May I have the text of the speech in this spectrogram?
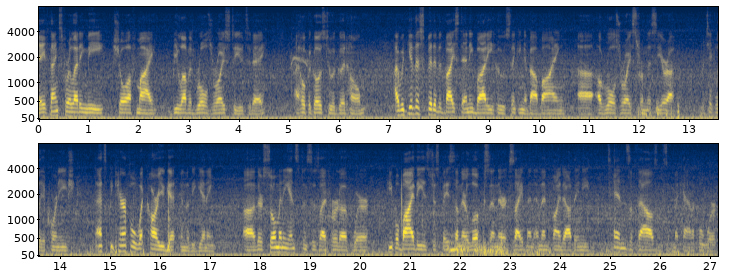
Dave, thanks for letting me show off my beloved Rolls Royce to you today. I hope it goes to a good home. I would give this bit of advice to anybody who's thinking about buying uh, a Rolls Royce from this era, particularly a Corniche. That's be careful what car you get in the beginning. Uh, there's so many instances I've heard of where people buy these just based on their looks and their excitement and then find out they need tens of thousands of mechanical work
